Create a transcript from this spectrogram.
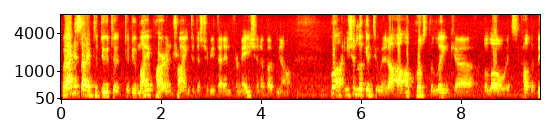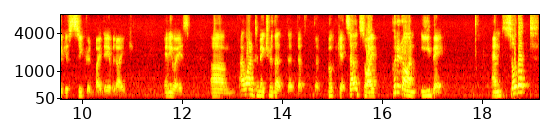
what I decided to do to, to do my part in trying to distribute that information about, you know, well, you should look into it. I'll, I'll post the link uh, below. It's called The Biggest Secret by David Icke. Anyways, um, I wanted to make sure that, that, that that book gets out, so I put it on eBay. And so that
